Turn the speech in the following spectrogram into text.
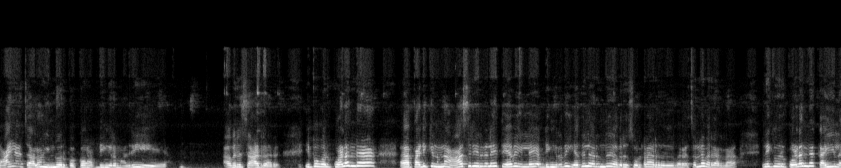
மாயாஜாலம் இன்னொரு பக்கம் அப்படிங்கிற மாதிரி அவரு சாடுறாரு. இப்போ ஒரு குழந்தை படிக்கணும்னா ஆசிரியர்களே தேவையில்லை அப்படிங்கறது எதுல இருந்து அவர் சொல்றாரு வர சொல்ல வர்றாருனா இன்னைக்கு ஒரு குழந்தை கையில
